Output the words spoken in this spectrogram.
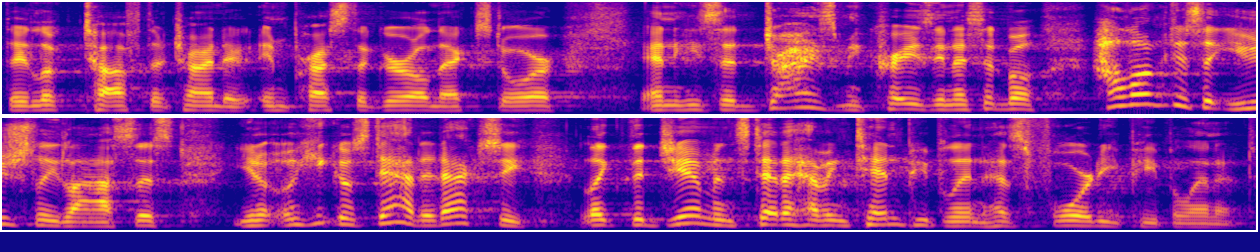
they look tough. They're trying to impress the girl next door. And he said, drives me crazy. And I said, well, how long does it usually last? This, you know, he goes, Dad, it actually, like the gym, instead of having 10 people in, has 40 people in it.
